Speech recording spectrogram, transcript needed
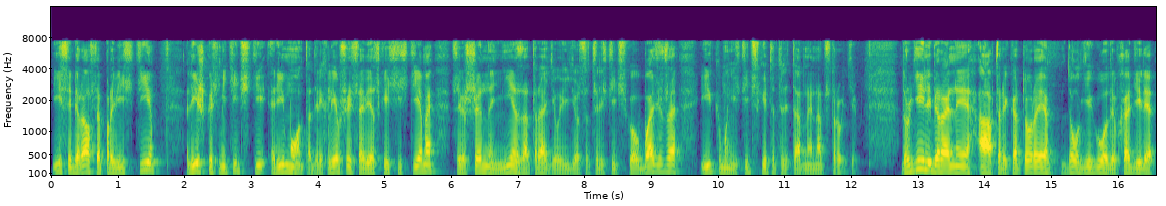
и собирался провести лишь косметический ремонт одрехлевшей советской системы, совершенно не затрагивая ее социалистического базиса и коммунистической тоталитарной надстройки. Другие либеральные авторы, которые долгие годы входили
